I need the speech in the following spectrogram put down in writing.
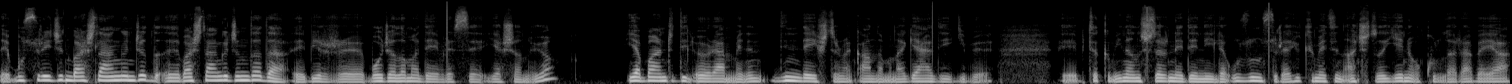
E, bu sürecin başlangıcı e, başlangıcında da bir bocalama devresi yaşanıyor. Yabancı dil öğrenmenin din değiştirmek anlamına geldiği gibi bir takım inanışları nedeniyle uzun süre hükümetin açtığı yeni okullara veya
